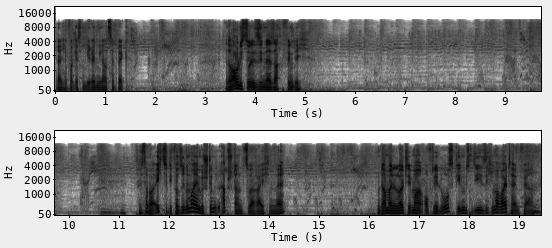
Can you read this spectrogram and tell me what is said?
Ja ich habe vergessen die rennen die ganze Zeit weg das war auch nicht so der Sinn der Sache, finde ich. Das ist aber echt so, die versuchen immer einen bestimmten Abstand zu erreichen, ne? Und da meine Leute immer auf den losgehen, müssen die sich immer weiter entfernen.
